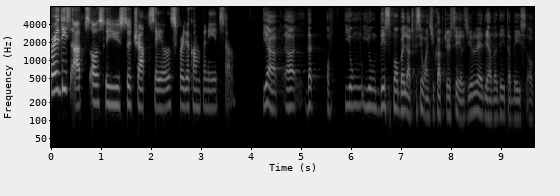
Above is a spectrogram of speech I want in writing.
Are these apps also used to track sales for the company itself? Yeah, uh, that of yung yung this mobile apps kasi once you capture sales, you already have a database of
